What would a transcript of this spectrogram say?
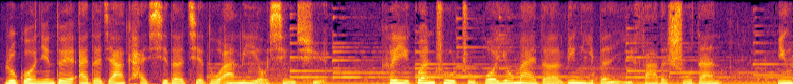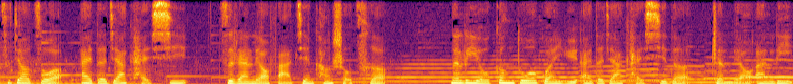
如果您对埃德加·凯西的解读案例有兴趣，可以关注主播优麦的另一本已发的书单，名字叫做《爱德加·凯西自然疗法健康手册》，那里有更多关于爱德加·凯西的诊疗案例。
